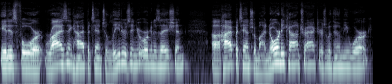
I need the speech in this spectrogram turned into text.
It is for rising high potential leaders in your organization, uh, high potential minority contractors with whom you work,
